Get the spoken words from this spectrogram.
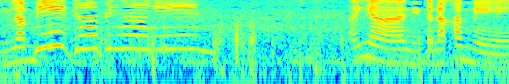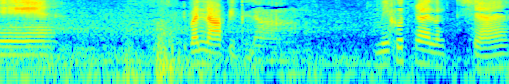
Ang lamig, grabe ng hangin. Ayan, dito na kami. Diba lang. Umikot nga lang siya.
